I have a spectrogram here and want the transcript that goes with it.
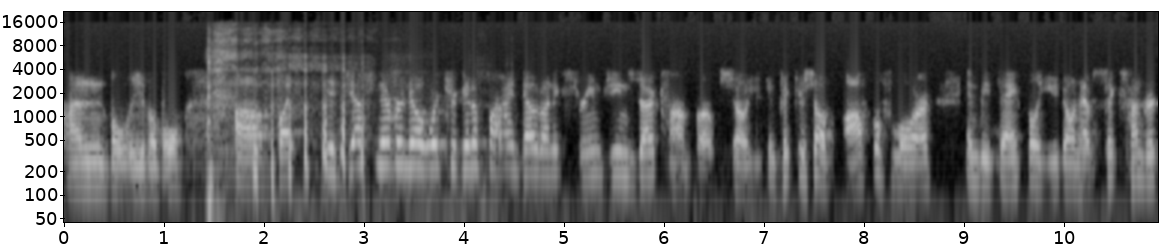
unbelievable. Uh, but you just never know what you're going to find out on extremegenes.com, folks. So you can pick yourself off the floor and be thankful you don't have 600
